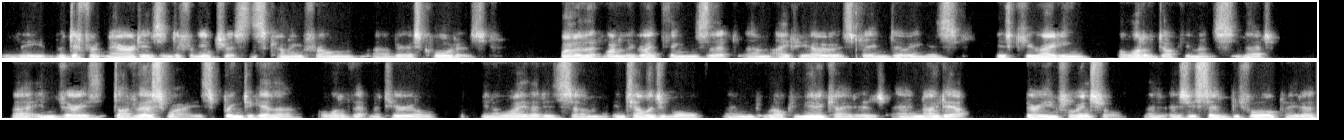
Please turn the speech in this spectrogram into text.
the, the different narratives and different interests coming from uh, various quarters. One of the one of the great things that um, APO has been doing is is curating a lot of documents that uh, in very diverse ways bring together a lot of that material in a way that is um, intelligible and well communicated and no doubt very influential. As you said before, Peter,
